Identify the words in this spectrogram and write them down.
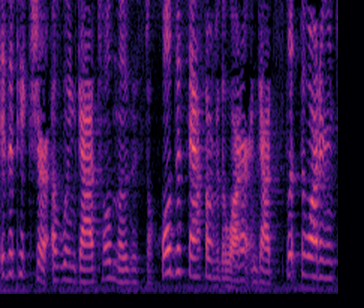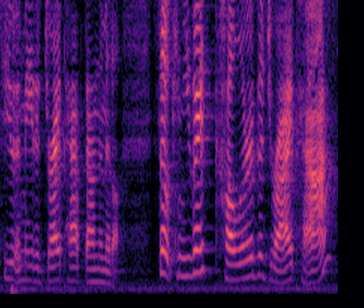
is a picture of when God told Moses to hold the staff over the water and God split the water in two and made a dry path down the middle. So can you guys color the dry path?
